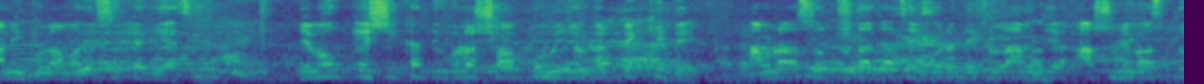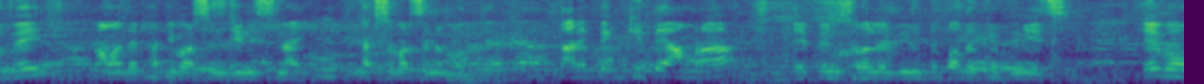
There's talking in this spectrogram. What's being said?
অনেকগুলো আমাদের শিক্ষার্থী আছে। এবং এই শিক্ষার্থীগুলো সব অভিযোগের প্রেক্ষিতে আমরা সত্যতা যাচাই করে দেখলাম যে আসলে বাস্তবে আমাদের থার্টি পার্সেন্ট জিনিস নাই, একশো পার্সেন্টের মধ্যে। তার প্রেক্ষিতে আমরা এই প্রিন্সিপালের বিরুদ্ধে পদক্ষেপ নিয়েছি এবং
